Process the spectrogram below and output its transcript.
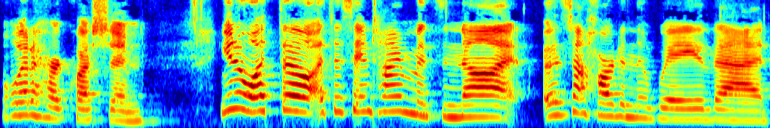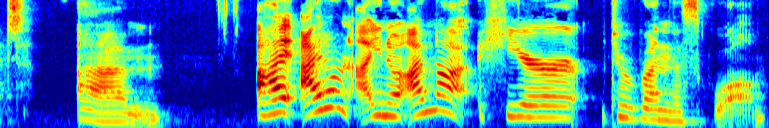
what a hard question. You know what though? At the same time, it's not it's not hard in the way that um, I I don't you know I'm not here to run the school.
